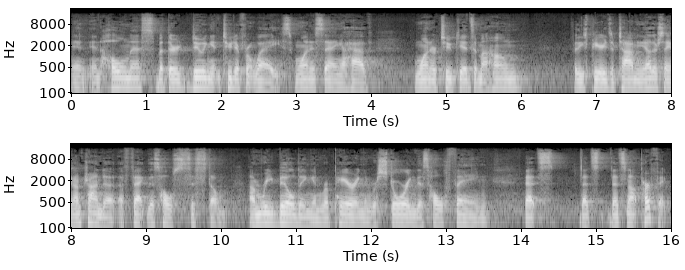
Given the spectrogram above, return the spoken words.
and, and wholeness, but they're doing it in two different ways. One is saying, I have one or two kids in my home for these periods of time, and the other saying, I'm trying to affect this whole system. I'm rebuilding and repairing and restoring this whole thing that's, that's, that's not perfect.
